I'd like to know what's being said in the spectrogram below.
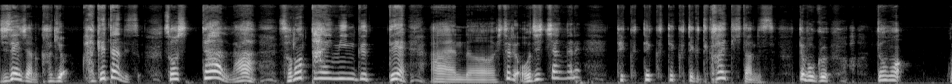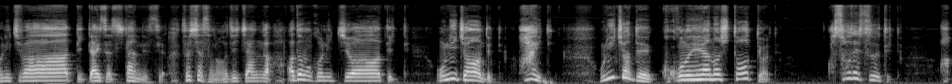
自転車の鍵を開けたんです。そしたら、そのタイミングで、あのー、一人おじちゃんがね、テクテクテクテクって帰ってきたんです。で、僕、どうも、こんにちはーって言って挨拶したんですよ。そしたらそのおじちゃんが、あ、どうもこんにちはーって言って、お兄ちゃんって言って、はいって。お兄ちゃんってここの部屋の人って言われて、あ、そうですって言って、あ、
